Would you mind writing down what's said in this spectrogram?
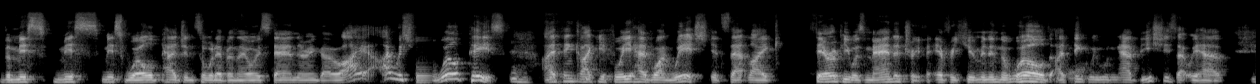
the Miss Miss Miss World pageants or whatever, and they always stand there and go, "I I wish for world peace." Mm-hmm. I think like if we had one wish, it's that like therapy was mandatory for every human in the world, I think we wouldn't have the issues that we have. Mm-hmm.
